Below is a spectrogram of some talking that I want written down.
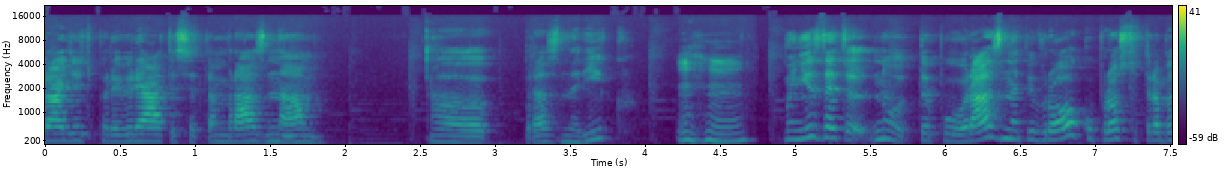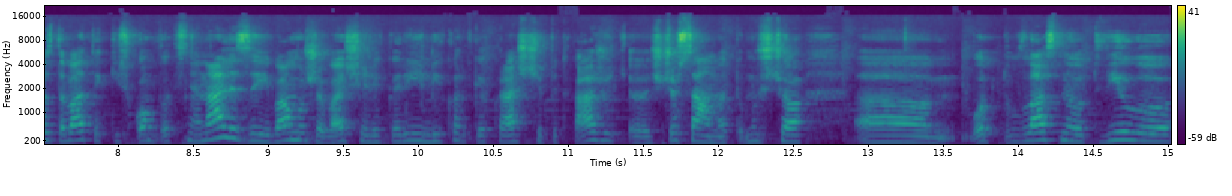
радять перевірятися там раз на е, раз на рік. Угу. Мені здається, ну, типу, раз на півроку просто треба здавати якісь комплексні аналізи, і вам уже ваші лікарі і лікарки краще підкажуть, що саме. Тому що, е, от, власне, от ВІЛ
